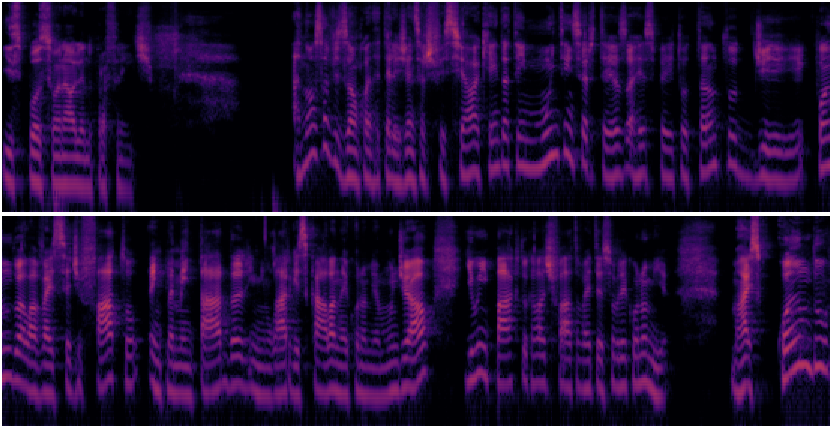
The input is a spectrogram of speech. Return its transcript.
e se posicionar olhando para frente. A nossa visão com a inteligência artificial é que ainda tem muita incerteza a respeito tanto de quando ela vai ser de fato implementada em larga escala na economia mundial e o impacto que ela de fato vai ter sobre a economia. Mas quando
